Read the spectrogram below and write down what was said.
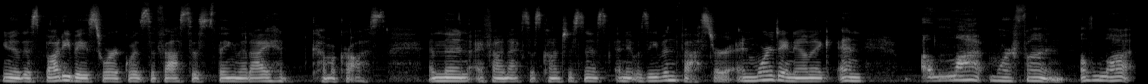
you know, this body based work was the fastest thing that I had come across. And then I found Access Consciousness, and it was even faster and more dynamic and a lot more fun. A lot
